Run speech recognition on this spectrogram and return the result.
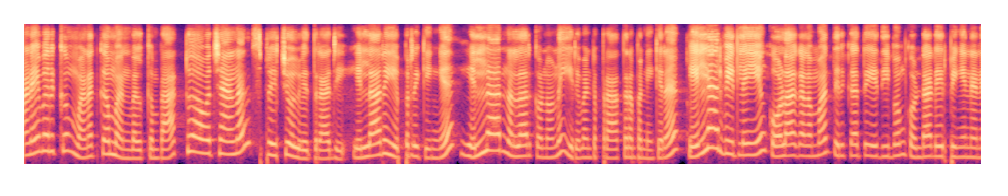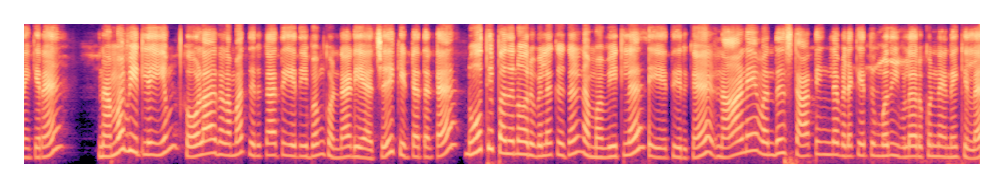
அனைவருக்கும் வணக்கம் and welcome back to our channel spiritual with Raji எல்லாரும் எப்படி இருக்கீங்க? எல்லாரும் நல்லா இருக்கணும்னு இறைவன்ட்ட பிரார்த்தனை பண்ணிக்கிறேன். எல்லார் வீட்லேயும் கோலாகலமாக திருக்கார்த்திகை தீபம் கொண்டாடி இருப்பீங்கன்னு நினைக்கிறேன். நம்ம வீட்லேயும் கோலாகலமாக திருக்கார்த்திகை தீபம் கொண்டாடியாச்சு. கிட்டத்தட்ட நூற்றி பதினோரு விளக்குகள் நம்ம வீட்டில் ஏற்றிருக்கேன் நானே வந்து ஸ்டார்டிங்கில் விளக்கேற்றும் போது இவ்வளோ இருக்கும்னு நினைக்கல.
